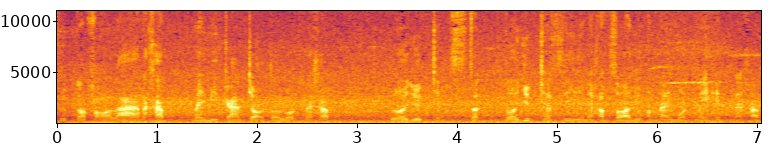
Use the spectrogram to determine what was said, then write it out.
ชุดตะขอลากนะครับ ไม่มีการเจาะตัวรถนะครับ ตัวยึดตัวยึดแชสซีนะครับ ซ่อนอยู่ข้างในหมดไม่เห็นนะครับ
